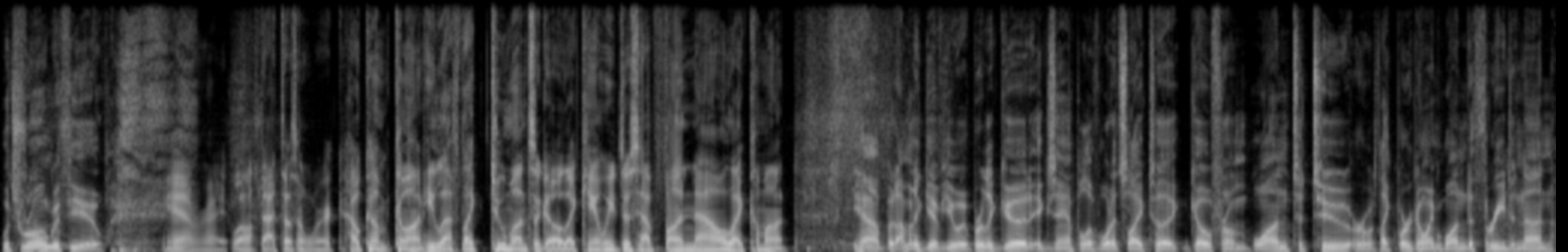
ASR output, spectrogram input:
What's wrong with you? Yeah, right. Well, that doesn't work. How come? Come on, he left like two months ago. Like, can't we just have fun now? Like, come on. Yeah, but I'm going to give you a really good example of what it's like to go from one to two, or like we're going one to 3 to none.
